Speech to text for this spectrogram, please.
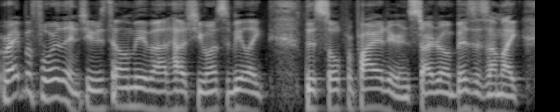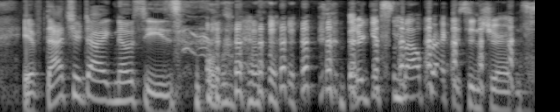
right before then, she was telling me about how she wants to be like the sole proprietor and start her own business. I'm like, if that's your diagnoses, better get some malpractice insurance.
